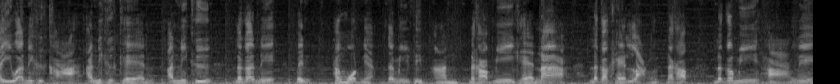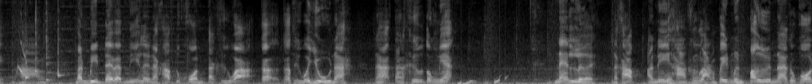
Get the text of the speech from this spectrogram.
ตีว่าอันนี้คือขา อันนี้คือแขน อันนี้คือแล้วก็อันนี้เป็น ทั้งหมดเนี่ยจะมี 10 อันนะครับ มีแขนหน้าแล้วก็แขนหลังนะครับ แล้วก็มีหางนี่หางมันบิดได้แบบนี้เลยนะครับ ทุกคนแต่คือว่าก็ก็ถือว่าอยู่นะนะแต่คือตรงเนี้ยแน่นเลยนะครับ อันนี้หางข้างหลังเป็นเหมือนปืนนะทุกคน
